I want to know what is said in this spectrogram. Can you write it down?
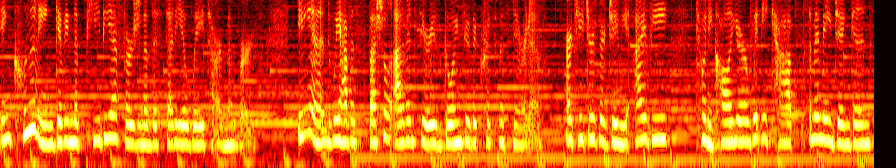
including giving the PDF version of the study away to our members. And we have a special Advent series going through the Christmas narrative. Our teachers are Jamie Ivey, Toni Collier, Whitney Capps, MMA Jenkins,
